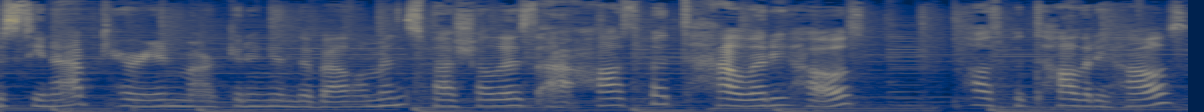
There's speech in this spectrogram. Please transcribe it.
Christina Abkarian, Marketing and Development Specialist at Hospitality House. Hospitality House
